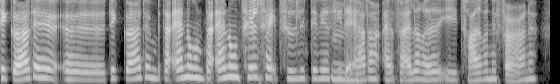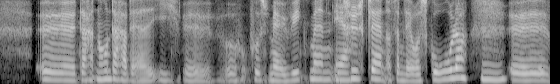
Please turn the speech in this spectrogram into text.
det, gør det, øh, det gør det. Der er, nogle, der er nogle tiltag tidligt, det vil jeg sige, mm. det er der. Altså allerede i 30'erne, 40'erne Øh, der er nogen, der har været i øh, hos Mary Wigman ja. i Tyskland, og som laver skoler, mm. øh,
